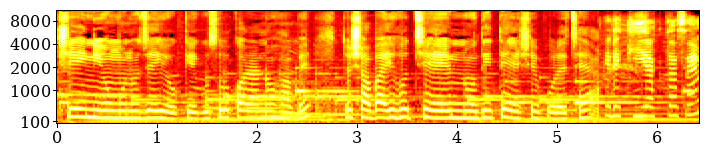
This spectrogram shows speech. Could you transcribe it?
সেই নিয়ম অনুযায়ী ওকে গোসল করানো হবে। তো সবাই হচ্ছে নদীতে এসে পড়েছে। এটা কি আঁকতাছেন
